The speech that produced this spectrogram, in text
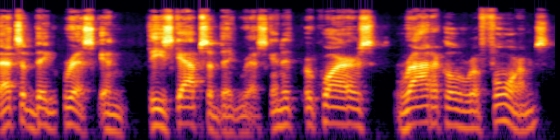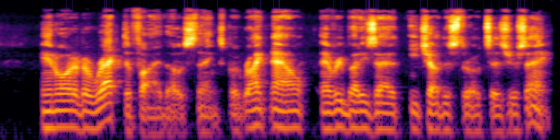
That's a big risk, and these gaps a big risk, and it requires radical reforms in order to rectify those things. But right now, everybody's at each other's throats, as you're saying.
